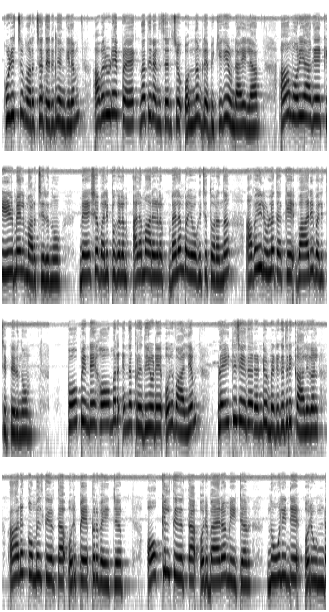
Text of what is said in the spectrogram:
കുഴിച്ചു മറിച്ച് തിരിഞ്ഞെങ്കിലും അവരുടെ പ്രയത്നത്തിനനുസരിച്ച് ഒന്നും ലഭിക്കുകയുണ്ടായില്ല. ആ മുറിയാകെ കീഴ്മേൽ മറിച്ചിരുന്നു. മേശവലിപ്പുകളും അലമാരകളും ബലം പ്രയോഗിച്ച് തുറന്ന് അവയിലുള്ളതൊക്കെ വാരി വലിച്ചിട്ടിരുന്നു. പോപ്പിന്റെ ഹോമർ എന്ന കൃതിയുടെ ഒരു വാല്യം പ്ലേറ്റ് ചെയ്ത രണ്ട് മെഴുകുതിരി കാലുകൾ ആനക്കൊമ്പിൽ തീർത്ത ഒരു പേപ്പർ വെയിറ്റ് ഓക്കിൽ തീർത്ത ഒരു ബാരോമീറ്റർ നൂലിന്റെ ഒരു ഉണ്ട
